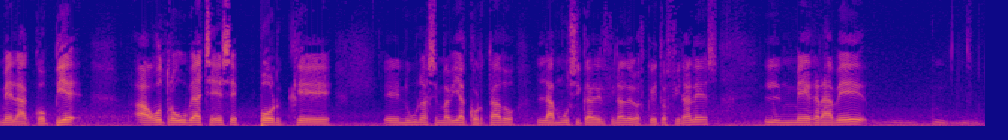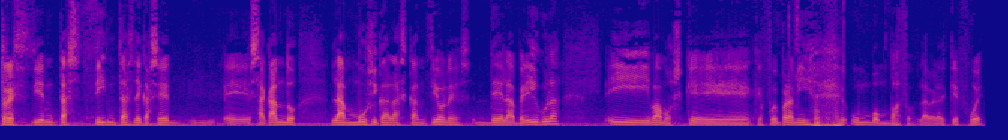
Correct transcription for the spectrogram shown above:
me la copié a otro VHS porque en una se me había cortado la música del final de los créditos finales, me grabé 300 cintas de cassette eh, sacando la música, las canciones de la película y vamos, que, fue para mí un bombazo, la verdad es que fue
